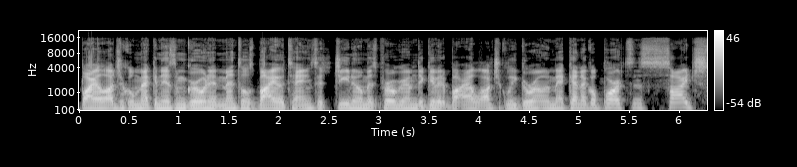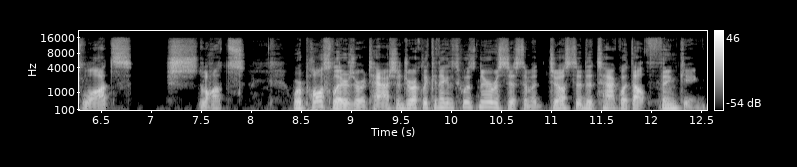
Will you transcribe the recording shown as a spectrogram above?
Biological mechanism grown in Mental's biotanks. Its genome is programmed to give it biologically grown mechanical parts inside slots. Slots? Where pulse lasers are attached and directly connected to its nervous system, adjusted to attack without thinking.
